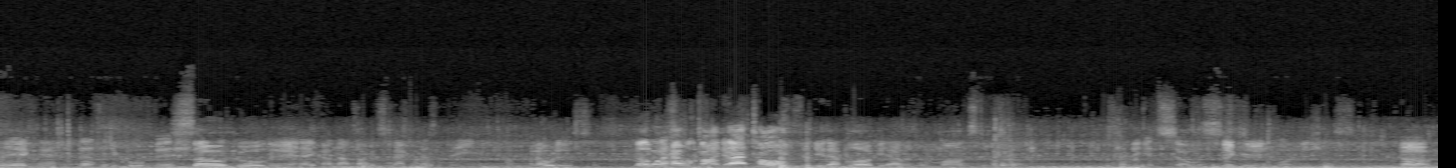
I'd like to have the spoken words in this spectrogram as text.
Sick, man. That's such a cool fish. So cool, dude. And like, I'm not talking smack, but that's a baby. I know it is. The other one I had was I about know. that tall. Dude, that blow up you have was a monster. They get so much bigger and more vicious. Um,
